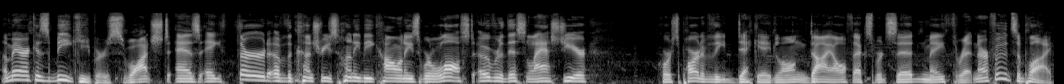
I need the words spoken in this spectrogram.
America's beekeepers watched as a third of the country's honeybee colonies were lost over this last year. Of course, part of the decade long die off, experts said, may threaten our food supply.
